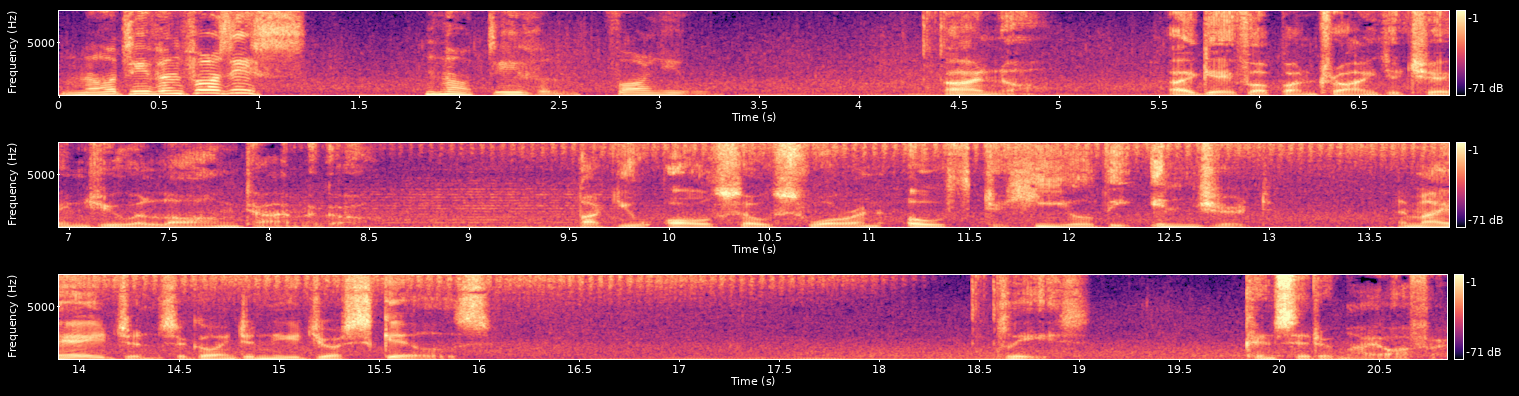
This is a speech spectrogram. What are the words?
Not even for this. Not even for you. I know. I gave up on trying to change you a long time ago. But you also swore an oath to heal the injured. And my agents are going to need your skills. Please, consider my offer.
